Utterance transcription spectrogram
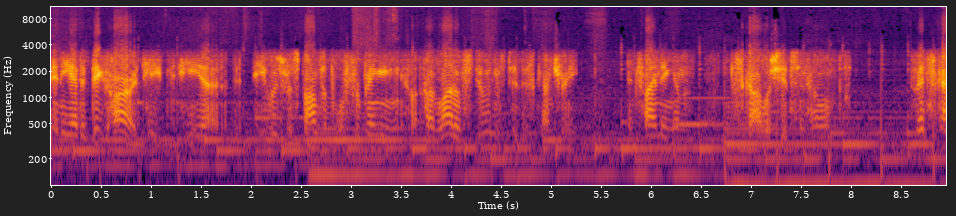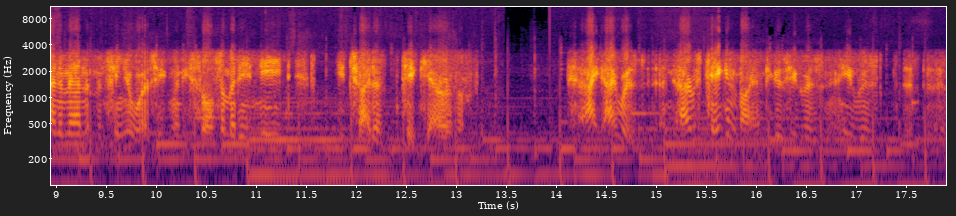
and he had a big heart. He he uh, he was responsible for bringing a lot of students to this country and finding them scholarships and homes that's the kind of man that Monsignor was. He, when he saw somebody in need, he'd try to take care of them. I, I was I was taken by him because he was he was a, a,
